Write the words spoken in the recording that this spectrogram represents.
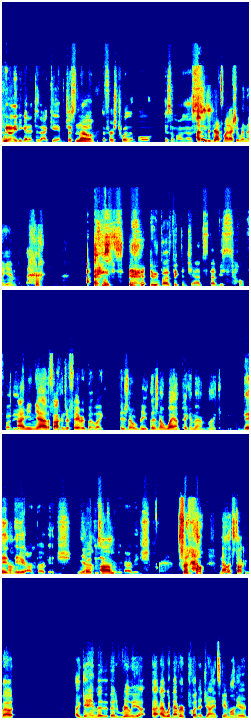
we don't need to get into that game just No. know the first toilet bowl is among us I think the Jets might actually win that game. Do we both pick the Jets? That'd be so funny. I mean, yeah, the Falcons are favored, but like, there's no re- there's no way I'm picking them. Like, they Oh. they are garbage. yeah. Both these teams Um, are garbage. So now, now let's talk about a game that that really uh, I, I would never put a Giants game on here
